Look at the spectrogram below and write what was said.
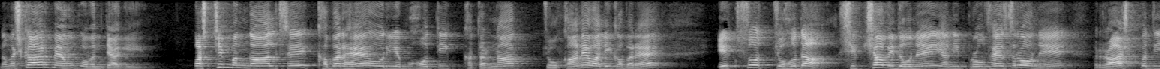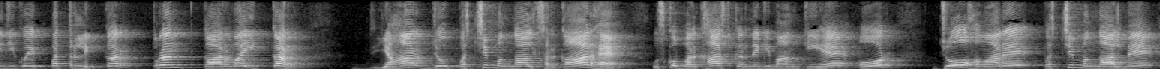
नमस्कार, मैं हूँ पवन त्यागी। पश्चिम बंगाल से खबर है, और ये बहुत ही खतरनाक, चौंकाने वाली खबर है। 114 शिक्षाविदों ने, यानी प्रोफेसरों ने, राष्ट्रपति जी को एक पत्र लिखकर तुरंत कार्रवाई कर। यहाँ जो पश्चिम बंगाल सरकार है, उसको बर्खास्त करने की मांग की है, और जो हमारे पश्चिम बंगाल में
